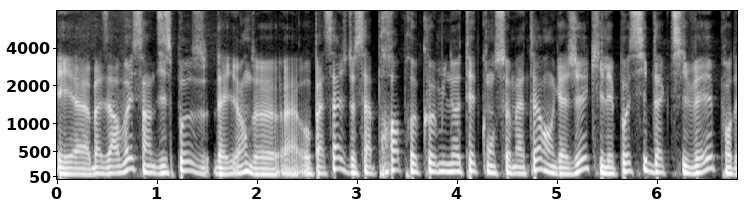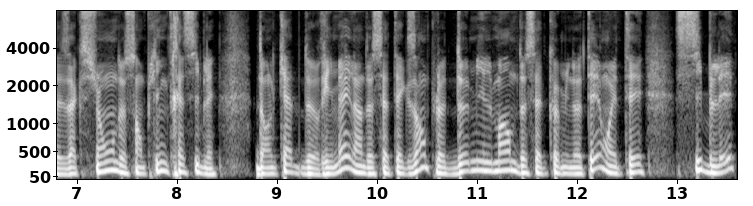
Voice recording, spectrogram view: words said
Et euh, Bazar Voice dispose d'ailleurs euh, au passage de sa propre communauté de consommateurs engagés qu'il est possible d'activer pour des actions de sampling très ciblées. Dans le cadre de Remail, hein, de cet exemple, 2000 membres de cette communauté ont été ciblés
